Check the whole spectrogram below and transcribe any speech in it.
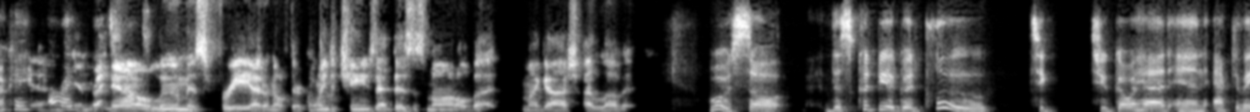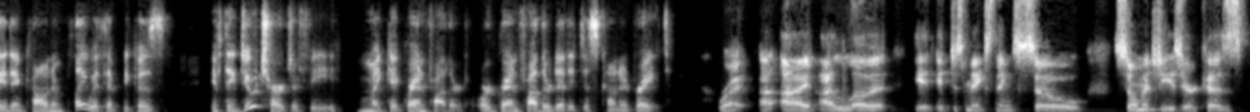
Okay. And, All right. And right now, Loom is free. I don't know if they're going to change that business model, but my gosh, I love it. Ooh, so this could be a good clue to to go ahead and activate an account and play with it because if they do charge a fee, you might get grandfathered or grandfathered at a discounted rate. Right. I I, I love it. It it just makes things so so much easier because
